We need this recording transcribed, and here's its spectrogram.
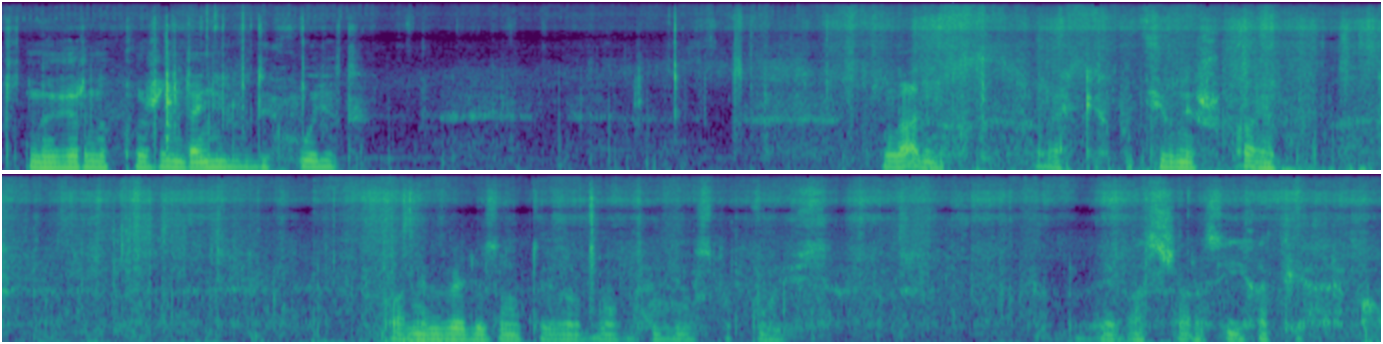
Тут, мабуть, кожен день люди ходять. Ладно, легких путів не шукаємо. Поки не вилізу на той вербок, не успокоюсь. Я раз ще раз їхати грибав.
